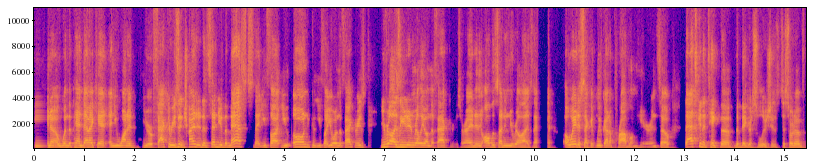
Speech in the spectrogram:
you know, when the pandemic hit and you wanted your factories in China to send you the masks that you thought you owned because you thought you owned the factories, you realize that you didn't really own the factories, right? And all of a sudden you realize that, oh, wait a second, we've got a problem here. And so that's going to take the the bigger solutions to sort of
